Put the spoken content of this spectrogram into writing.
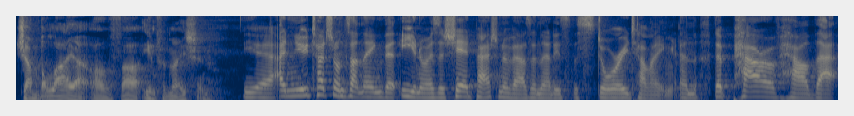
jambalaya of uh, information. Yeah. And you touched on something that, you know, is a shared passion of ours, and that is the storytelling and the power of how that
